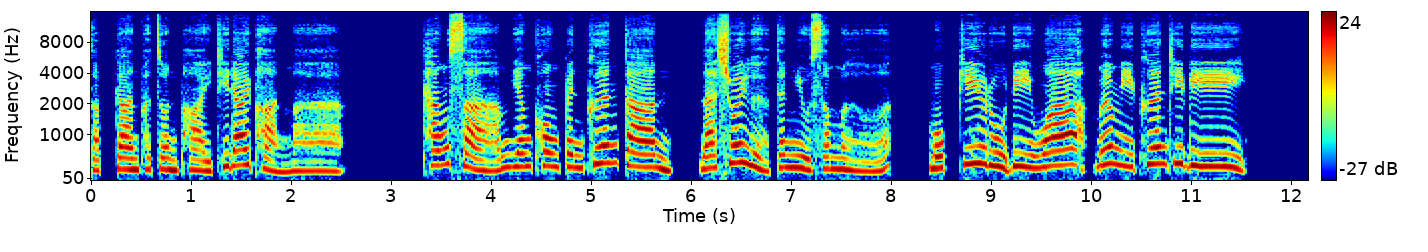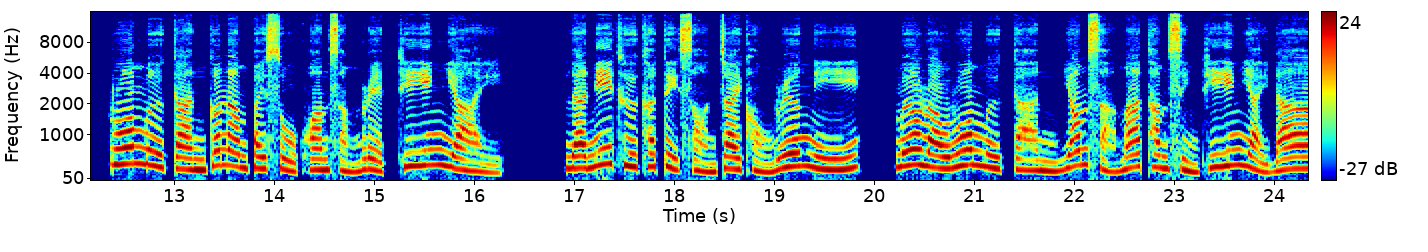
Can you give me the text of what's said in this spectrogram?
กับการผจญภัยที่ได้ผ่านมา ทั้งสามยังคงเป็นเพื่อนกัน และช่วยเหลือกันอยู่เสมอ มุกกี้รู้ดีว่าเมื่อมีเพื่อนที่ดี ร่วมมือกันก็นำไปสู่ความสำเร็จที่ยิ่งใหญ่ และนี่คือคติสอนใจของเรื่องนี้ เมื่อเราร่วมมือกันย่อมสามารถทำสิ่งที่ยิ่งใหญ่ได้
